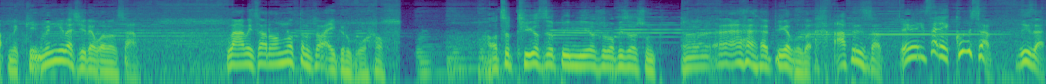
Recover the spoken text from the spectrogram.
আপনি কিনবেন কিনা সেটা বলেন স্যার। না আমি স্যার অন্য ট্রাই করব। আচ্ছা ঠিক আছে আপনি নিয়ে আসুন অফিসে আসুন। হ্যাঁ, ঠিক আছে স্যার। আসুন স্যার এই স্যার এক্ষুনি স্যার। জি স্যার।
